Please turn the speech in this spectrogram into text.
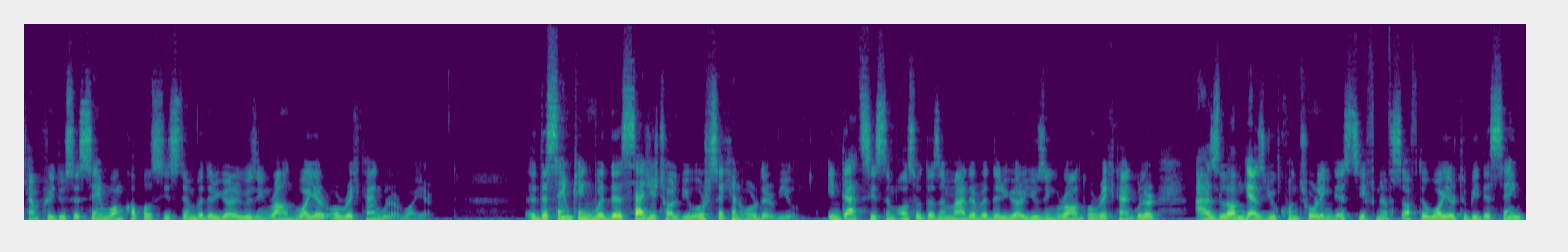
Can produce the same one couple system whether you are using round wire or rectangular wire. The same thing with the sagittal view or second order view. In that system also doesn't matter whether you are using round or rectangular, as long as you're controlling the stiffness of the wire to be the same,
